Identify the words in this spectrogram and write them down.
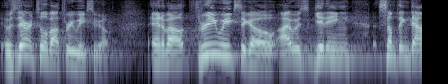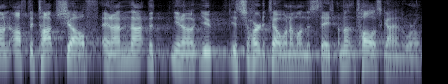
It was there until about three weeks ago. And about three weeks ago, I was getting something down off the top shelf, and I'm not the, you know, you, it's hard to tell when I'm on the stage. I'm not the tallest guy in the world.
